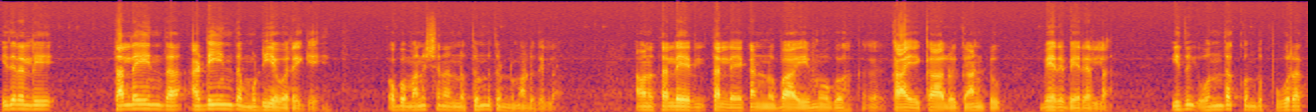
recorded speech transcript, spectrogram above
ಇದರಲ್ಲಿ ತಲೆಯಿಂದ, ಅಡಿಯಿಂದ ಮುಡಿಯವರೆಗೆ ಒಬ್ಬ ಮನುಷ್ಯನನ್ನು ತುಂಡು ತುಂಡು ಮಾಡುವುದಿಲ್ಲ. ಅವನ ತಲೆ ತಲೆ, ಕಣ್ಣು, ಬಾಯಿ, ಮೂಗು, ಕಾಯಿ, ಕಾಲು, ಗಂಟು ಬೇರೆ ಬೇರೆ ಅಲ್ಲ. ಇದು ಒಂದಕ್ಕೊಂದು ಪೂರಕ,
